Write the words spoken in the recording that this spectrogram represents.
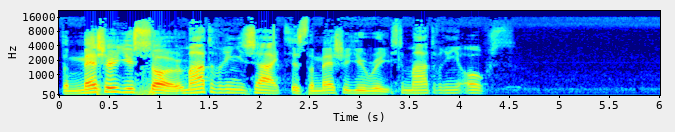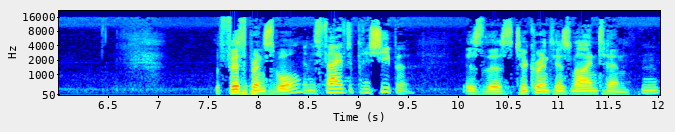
The measure you De sow mate waarin je zaait, is the measure you reap. is de mate waarin je oogst. The fifth principle En het vijfde principe, is this 2 Corinthians 9:10. in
